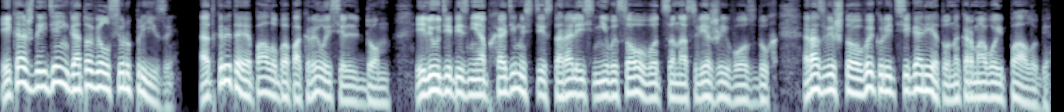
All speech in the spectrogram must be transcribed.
и каждый день готовил сюрпризы. Открытая палуба покрылась льдом, и люди без необходимости старались не высовываться на свежий воздух, разве что выкурить сигарету на кормовой палубе.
